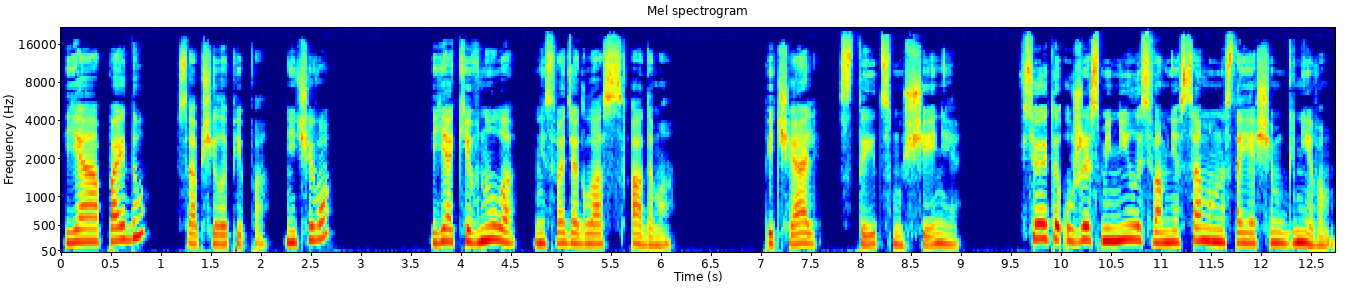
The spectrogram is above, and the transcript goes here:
«Я пойду?» — сообщила Пипа. «Ничего?» Я кивнула, не сводя глаз с Адама. Печаль, стыд, смущение. Все это уже сменилось во мне самым настоящим гневом.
